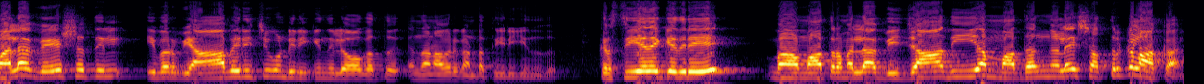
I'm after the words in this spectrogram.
പല വേഷത്തിൽ ഇവർ വ്യാപരിച്ചു കൊണ്ടിരിക്കുന്നു ലോകത്ത് എന്നാണ് അവർ കണ്ടെത്തിയിരിക്കുന്നത്. ക്രിസ്തീയതയ്ക്കെതിരെ മാത്രമല്ല വിജാതീയ മതങ്ങളെ ശത്രുക്കളാക്കാൻ.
